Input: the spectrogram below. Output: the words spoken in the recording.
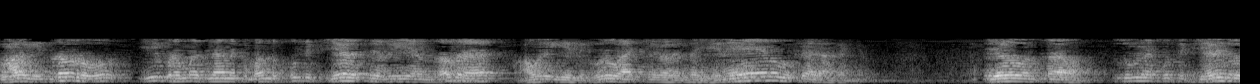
ಒಳಗಿದ್ದವರು ಈ ಬ್ರಹ್ಮಜ್ಞಾನಕ್ಕೆ ಬಂದು ಕೂತು ಕೇಳ್ತೀರಿ ಅಂತಂದ್ರೆ ಅವರಿಗೆ ಇಲ್ಲಿ ಗುರು ವಾಕ್ಯಗಳಿಂದ ಏನೇನು ಉಪಯೋಗ ಆಗಂಗಿಲ್ಲ. ಹೇಳುವಂತ ಸುಮ್ಮನೆ ಕೂತು ಕೇಳಿದ್ರು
